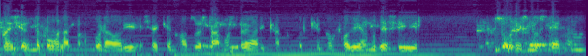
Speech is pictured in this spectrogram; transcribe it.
no es cierto como la Procuraduría decía que nosotros estábamos prevaricando porque no podíamos decidir sobre estos temas.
